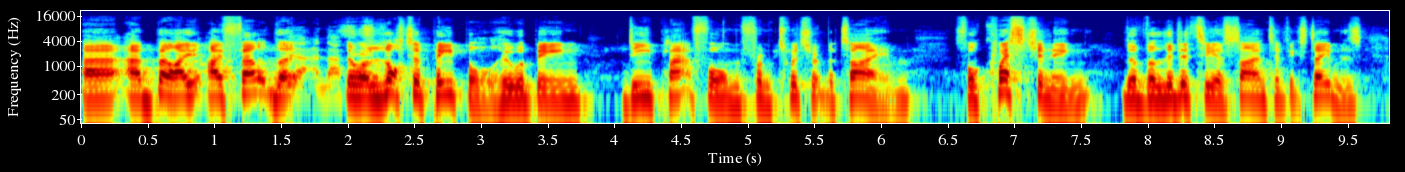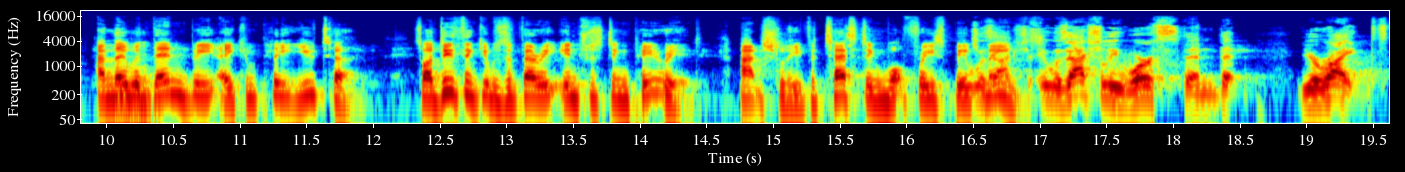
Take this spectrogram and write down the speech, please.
uh, uh, but I, I, felt that yeah, there were a lot of people who were being deplatformed from twitter at the time for questioning the validity of scientific statements, and they mm-hmm. would then be a complete U turn. So I do think it was a very interesting period, actually, for testing what free speech it means. Actually, it was actually worse than that. You're right,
